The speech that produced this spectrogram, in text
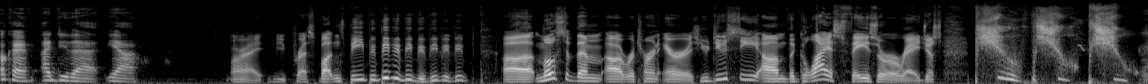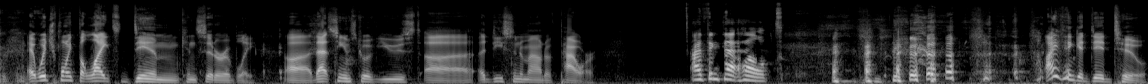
Okay, I do that. Yeah. All right, you press buttons. Beep beep beep beep beep beep beep beep. beep. Uh, most of them uh, return errors. You do see um, the Goliath phaser array just pshoo, pshoo, pshoo, at which point the lights dim considerably. Uh, that seems to have used uh, a decent amount of power. I think that helped. I think it did too.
